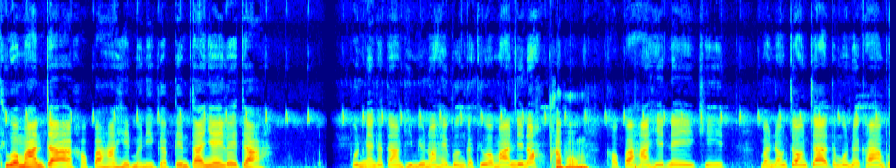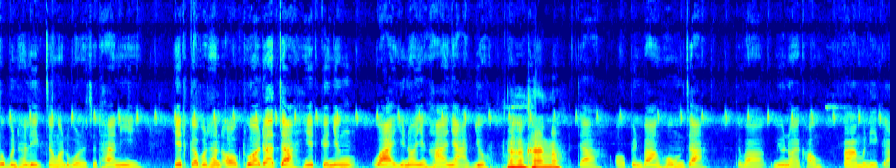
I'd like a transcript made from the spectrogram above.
ถือว่าหมานจ้าเขาปลาหาเฮ็ดมื้อนี้กับเต็มตาใหญ่เลยจ้ะผลงานก็ตามที่มิวหน่อยให้เบิ่งก็ถือว่าหมานเด้เนาะครับผม เขาปลาหาเฮ็ดในเขตบ้านหน้องจองจ้าตำบลหอยคามอำเภอบุญทลิกจังหวัดอุบลราชธานี เฮ็ดกับบ่ทันออกทั่วเด้อจ้ะเฮ็ดก็ยังไหวอยู่เนาะยังหายากอยู่งานข้างๆเนาะจ้ะออกเป็นบางห่มจ้ะแต่ว่ามีหน่อยเขาปลามื้อนี้ก็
